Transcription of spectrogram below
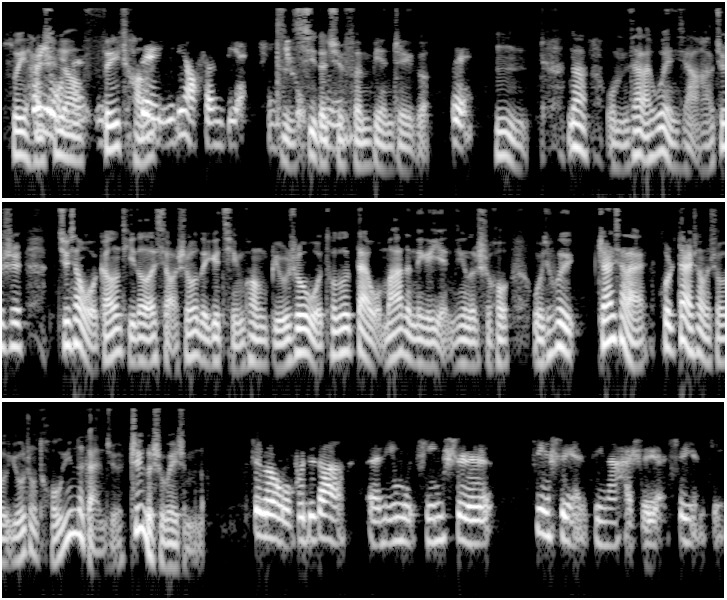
所以还是要非常对一定要分辨仔细的去嗯分辨这个。对。嗯，那我们再来问一下啊，就是就像我刚刚提到的小时候的一个情况，比如说我偷偷戴我妈的那个眼镜的时候，我就会摘下来或者戴上的时候有一种头晕的感觉，这个是为什么呢？这个我不知道，呃，你母亲是近视眼镜呢，还是远视眼镜？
